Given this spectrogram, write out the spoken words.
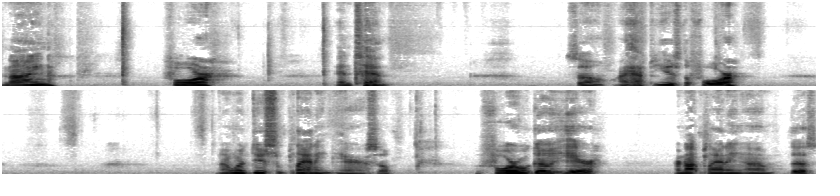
Nine, four, and 10. So I have to use the 4. I want to do some planning here. So 4 will go here. Or not planning, um, this.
